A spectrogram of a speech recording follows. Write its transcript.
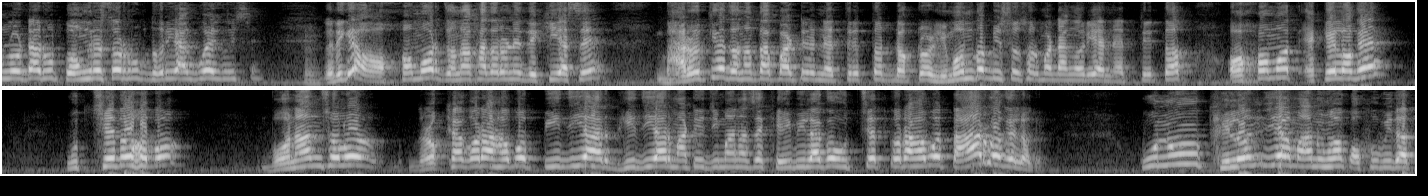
ওলোটা ৰূপ কংগ্ৰেছৰ ৰূপ ধৰি আগুৱাই গৈছে। গতিকে অসমৰ জনসাধাৰণে দেখি আছে ভাৰতীয় জনতা পাৰ্টীৰ নেতৃত্বত ডক্টৰ হিমন্ত বিশ্ব শৰ্মা ডাঙৰীয়াৰ নেতৃত্বত অসমত একেলগে উচ্ছেদো হ'ব বনাঞ্চলৰ ৰক্ষা কৰা হ'ব পি জি আৰ ভি জি আৰ মাটি যিমান আছে সেইবিলাকো উচ্ছেদ কৰা হ'ব। তাৰ লগে লগে কোনো খিলঞ্জীয়া মানুহক অসুবিধাত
